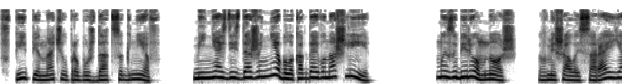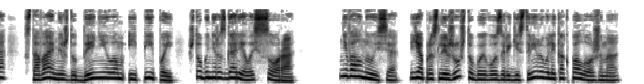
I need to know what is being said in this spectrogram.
В Пипе начал пробуждаться гнев. «Меня здесь даже не было, когда его нашли!» «Мы заберем нож», — вмешалась Сарайя, вставая между Дэниелом и Пипой, чтобы не разгорелась ссора. «Не волнуйся, я прослежу, чтобы его зарегистрировали как положено»,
